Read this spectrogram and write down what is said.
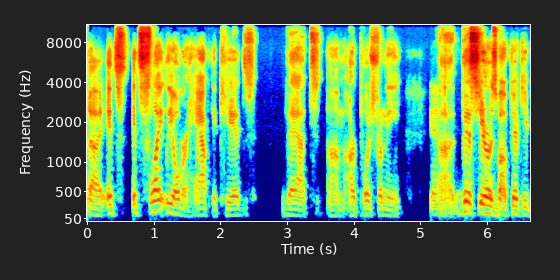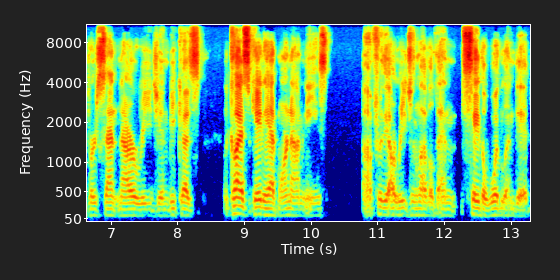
uh, it's it's slightly over half the kids that um, are pushed from the. Okay. Uh, this year was about fifty percent in our region because the Classic Eight had more nominees uh, for the all region level than say the Woodland did.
